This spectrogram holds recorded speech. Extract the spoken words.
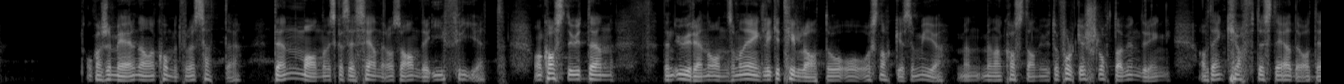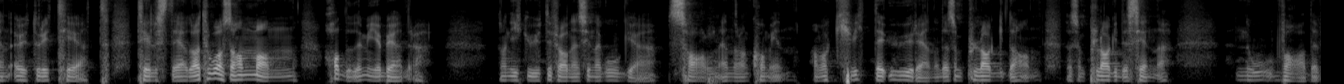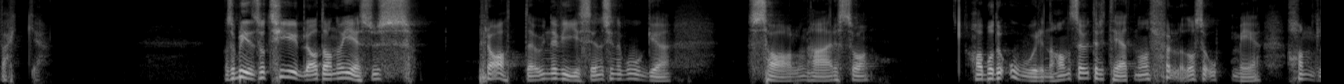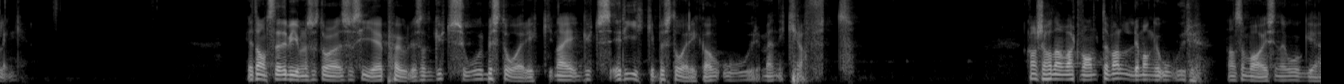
Og kanskje mer enn det han har kommet for å sette den mannen vi skal se senere, også andre, i frihet. Og Han kaster ut den den urene ånden, som han egentlig ikke tillater å, å, å snakke så mye. Men, men han kaster han ut. Og folk er slått av undring av at det er en kraft til stede, og at det er en autoritet til stede. Og jeg tror også han mannen hadde det mye bedre når han gikk ut fra den synagogesalen enn når han kom inn. Han var kvitt det urene, det som plagde han, det som plagde sinnet. Nå var det vekke. Og Så blir det så tydelig at da når Jesus prater og underviser i den synagogesalen her, så har både ordene hans autoritet, men han følger det også opp med handling. I et annet sted i Bibelen så, står, så sier Paulus at Guds, ikke, nei, Guds rike består ikke av ord, men i kraft. Kanskje hadde han vært vant til veldig mange ord han som var i synagoge,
